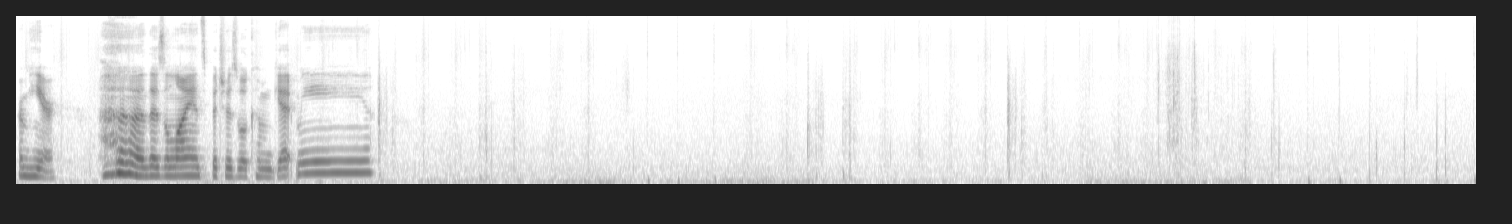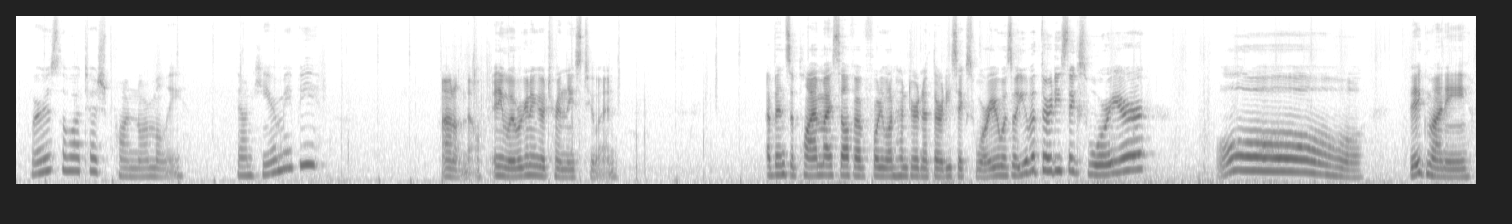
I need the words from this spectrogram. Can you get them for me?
From here. Those alliance bitches will come get me. Where is the Washte Pawne normally? Down here, maybe? I don't know. Anyway, we're gonna go turn these two in. I've been supplying myself. Have 4,100 and a 36 warrior. Was it, you have a 36 warrior? Oh, big money.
